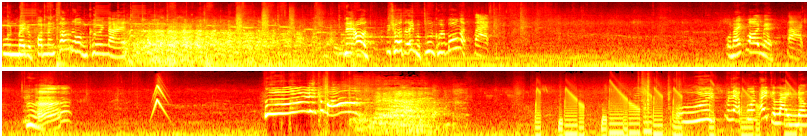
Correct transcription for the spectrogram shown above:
ពូនមិនប៉ុណ្ណឹងសោះរមឃើញដែរណែអូនវាឈរទៅអីមកពូនខួយបងអ่ะបាទអូនឯងខ្មោចមែនបាទអូយម្លាក់ពួនអីកន្លែងហ្នឹង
